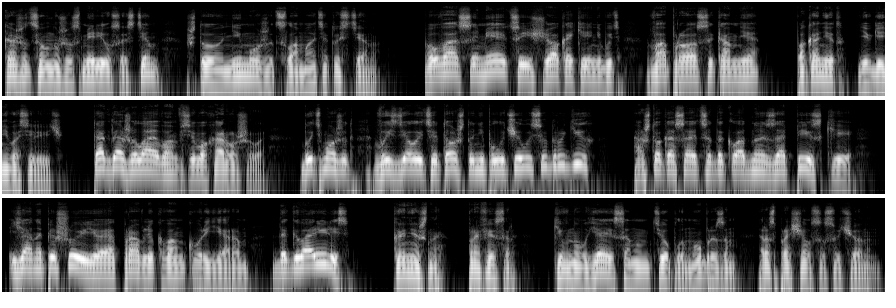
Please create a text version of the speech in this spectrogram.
Кажется, он уже смирился с тем, что не может сломать эту стену. «У вас имеются еще какие-нибудь вопросы ко мне?» «Пока нет, Евгений Васильевич». «Тогда желаю вам всего хорошего. Быть может, вы сделаете то, что не получилось у других? А что касается докладной записки, я напишу ее и отправлю к вам курьером. Договорились?» «Конечно, профессор», — кивнул я и самым теплым образом распрощался с ученым.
